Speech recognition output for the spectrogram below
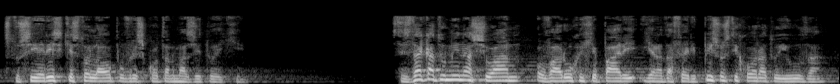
στους ιερείς και στο λαό που βρισκόταν μαζί του εκεί. Στις δέκα του μήνας Σιουάν ο Βαρούχ είχε πάρει για να τα φέρει πίσω στη χώρα του Ιούδα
